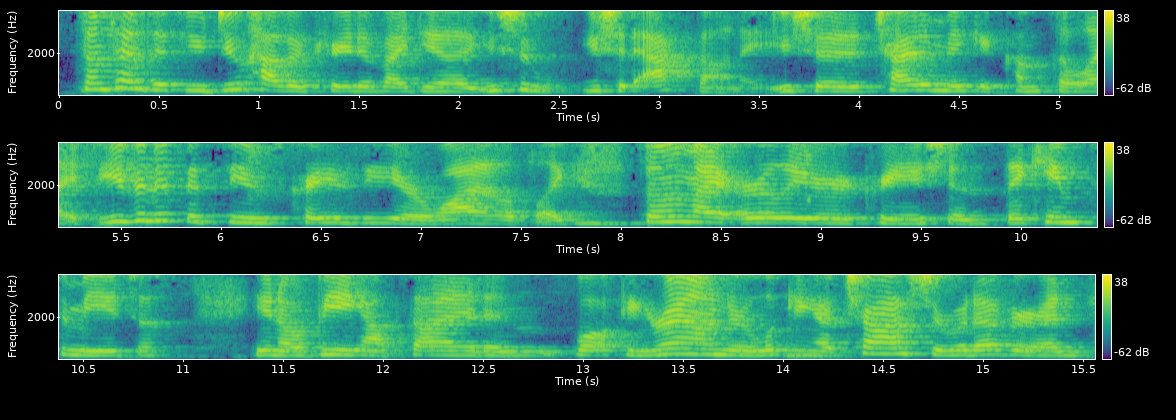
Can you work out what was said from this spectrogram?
sometimes if you do have a creative idea, you should you should act on it. You should try to make it come to life, even if it seems crazy or wild. Like some of my earlier creations, they came to me just you know, being outside and walking around or looking at trash or whatever. And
